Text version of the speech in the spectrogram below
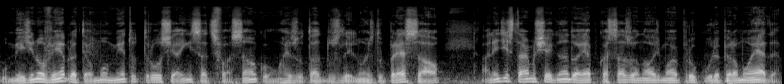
O mês de novembro, até o momento, trouxe a insatisfação com o resultado dos leilões do pré-sal, além de estarmos chegando à época sazonal de maior procura pela moeda.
